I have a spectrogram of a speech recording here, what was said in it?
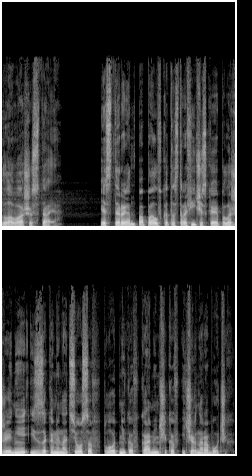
Глава 6. Эстерен попал в катастрофическое положение из-за каменотесов, плотников, каменщиков и чернорабочих.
